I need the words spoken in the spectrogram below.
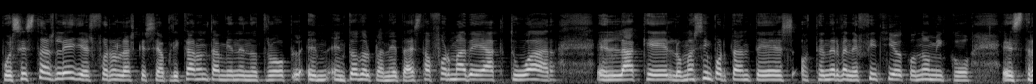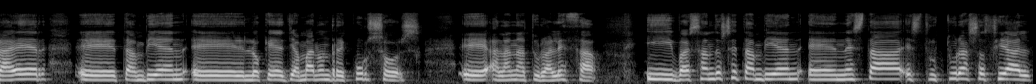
pues estas leyes fueron las que se aplicaron también en, todo el planeta. Esta forma de actuar en la que lo más importante es obtener beneficio económico, extraer eh, también lo que llamaron recursos a la naturaleza. Y basándose también en esta estructura social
